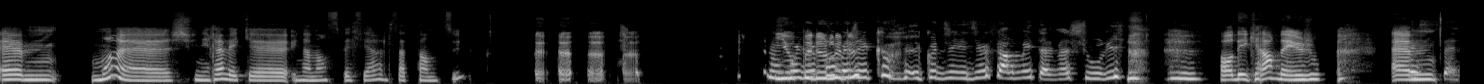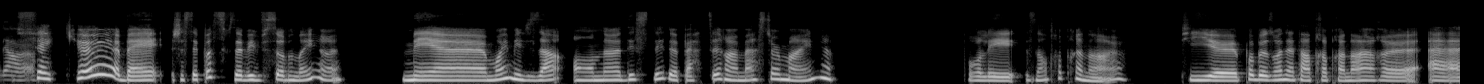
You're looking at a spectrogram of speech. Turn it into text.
Euh, Moi, euh, je finirais avec euh, une annonce spéciale. Ça te tente-tu? Pas, mais j'écoute, écoute, j'ai les yeux fermés tellement je souris. Oh, des crampes d'un joue. Euh, fait que, ben, je sais pas si vous avez vu ça venir, mais euh, moi et Mélisa, on a décidé de partir un mastermind pour les entrepreneurs. Puis, euh, pas besoin d'être entrepreneur euh, à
